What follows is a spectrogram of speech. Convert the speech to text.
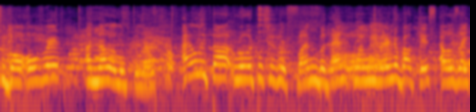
to go over another loop-the-loop. I only thought roller coasters were fun, but then when we learned about this, I was like,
